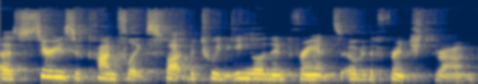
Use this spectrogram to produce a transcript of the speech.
a series of conflicts fought between England and France over the French throne.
